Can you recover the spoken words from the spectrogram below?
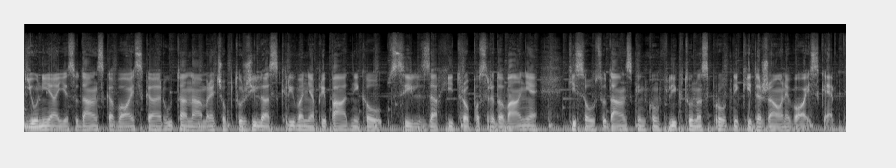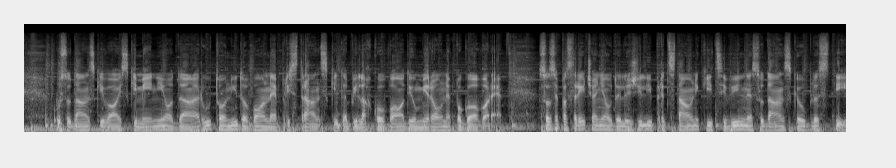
Junija je sudanska vojska Ruta namreč obtožila skrivanja pripadnikov sil za hitro posredovanje, ki so v sudanskem konfliktu nasprotniki državne vojske. V sudanski vojski menijo, da Ruto ni dovolj nepristranski, da bi lahko vodil mirovne pogovore. So se pa srečanja udeležili predstavniki civilne sudanske oblasti,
